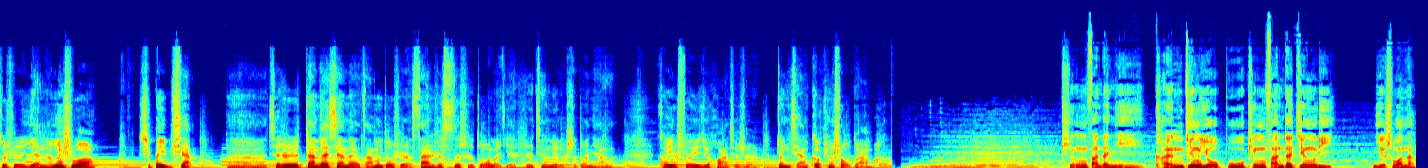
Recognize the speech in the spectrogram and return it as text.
就是也能说是被骗。嗯，其实站在现在，咱们都是三十四十多了，也是经历了十多年了，可以说一句话，就是挣钱各凭手段吧。平凡的你肯定有不平凡的经历，你说呢？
